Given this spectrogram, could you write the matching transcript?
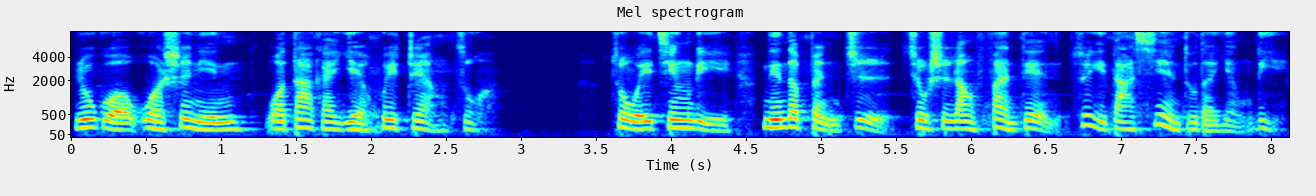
如果我是您，我大概也会这样做。作为经理，您的本质就是让饭店最大限度的盈利，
